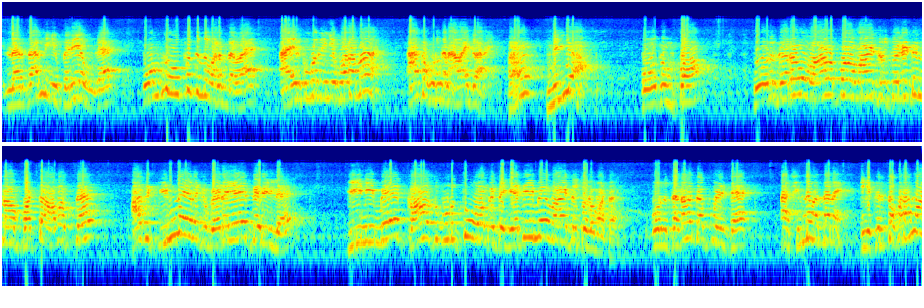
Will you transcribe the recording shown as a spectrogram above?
இருந்தாலும் நீங்க பெரியவங்க. உங்க உப்பு தின்னு வளர்ந்தவன். நான் இருக்கும்போது நீங்க போலாமா? காசை கொடுங்க நான் வாங்கிட்டு வரேன்? நீயா? போதும்பா. ஒரு தடவை வாழைப்பழம் வாங்கிட்டு சொல்லிட்டு நான் பட்ட அவஸ்தை அதுக்கு இன்னும் எனக்கு விடையே தெரியல. இனிமே காசு கொடுத்து உங்ககிட்ட எதையுமே வாங்கிட்டு சொல்ல மாட்டேன். ஒரு தடவை தப்பு பண்ணிட்டேன். நான் சின்னவன் தானே. நீங்க திருத்தப்படாமா.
